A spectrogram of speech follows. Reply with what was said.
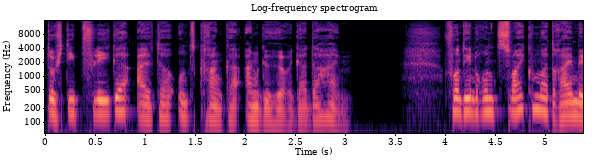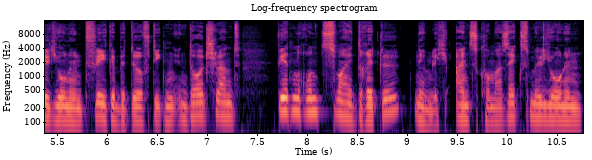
durch die Pflege alter und kranker Angehöriger daheim. Von den rund 2,3 Millionen Pflegebedürftigen in Deutschland werden rund zwei Drittel, nämlich 1,6 Millionen,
